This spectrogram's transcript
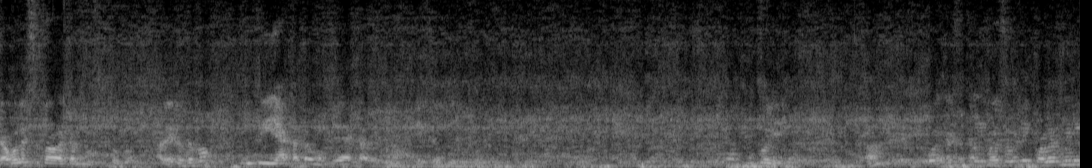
ডাবল এক্স তাও একটা গুরুত্ব আর এটা দেখো কিন্তু এক হাতার মধ্যে এক হাত। একটা কলার মানে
